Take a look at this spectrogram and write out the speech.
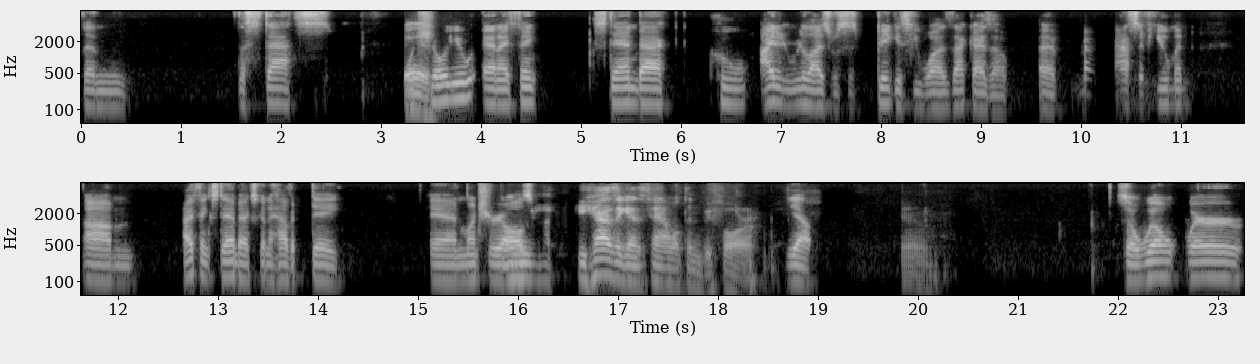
than the stats would show you, and I think Stanback, who I didn't realize was as big as he was, that guy's a, a massive human. Um, I think Stanback's going to have a day, and Montreal's Um, he has against Hamilton before. yeah. Yeah. So, Will, where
